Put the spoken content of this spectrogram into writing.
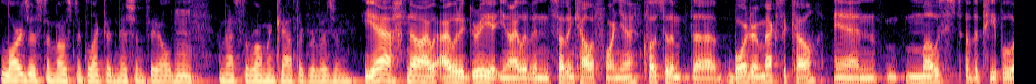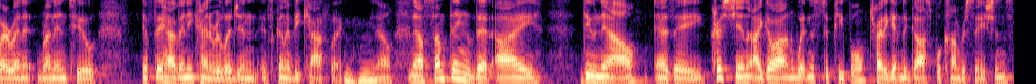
largest and most neglected mission field, mm. and that's the Roman Catholic religion. Yeah, no, I, I, would agree. You know, I live in Southern California, close to the, the border of Mexico, and most of the people who I run, it, run into if they have any kind of religion, it's going to be Catholic. Mm-hmm. You know, now something that I do now as a Christian, I go out and witness to people, try to get into gospel conversations,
